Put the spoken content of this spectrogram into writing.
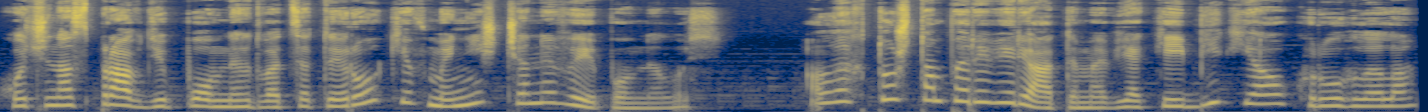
Хоч насправді повних 20 років мені ще не виповнилось. Але хто ж там перевірятиме, в який бік я округлила?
